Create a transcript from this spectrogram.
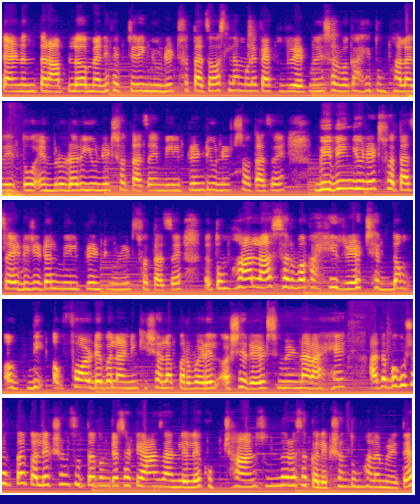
त्यानंतर आपलं मॅन्युफॅक्चरिंग युनिट स्वतःचं असल्यामुळे फॅक्टरी रेटमध्ये सर्व काही तुम्हाला देतो. एम्ब्रॉयडरी युनिट स्वतःचं आहे मिल प्रिंट युनिट स्वतःचं आहे विविंग युनिट स्वतःचं आहे डिजिटल मिल प्रिंट युनिट स्वतःचं आहे. तर तुम्हाला सर्व काही रेट्स एकदम अगदी अफोर्डेबल आणि खिशाला परवडेल असे रेट्स मिळणार आहे. आता बघू शकता कलेक्शन सुद्धा तुमच्यासाठी आज आणलेलं आहे. खूप छान सुंदर असं कलेक्शन तुम्हाला मिळते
